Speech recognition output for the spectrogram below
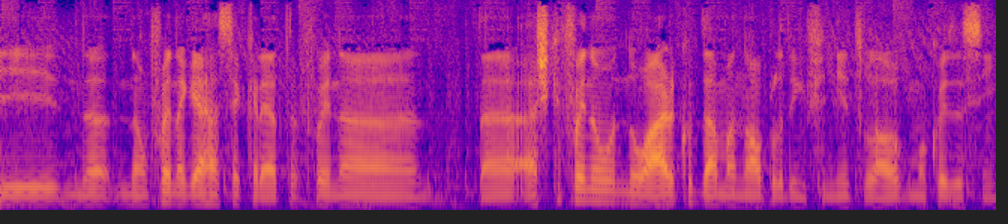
que não foi na Guerra Secreta, foi na, na- acho que foi no, no arco da Manopla do Infinito lá, alguma coisa assim,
